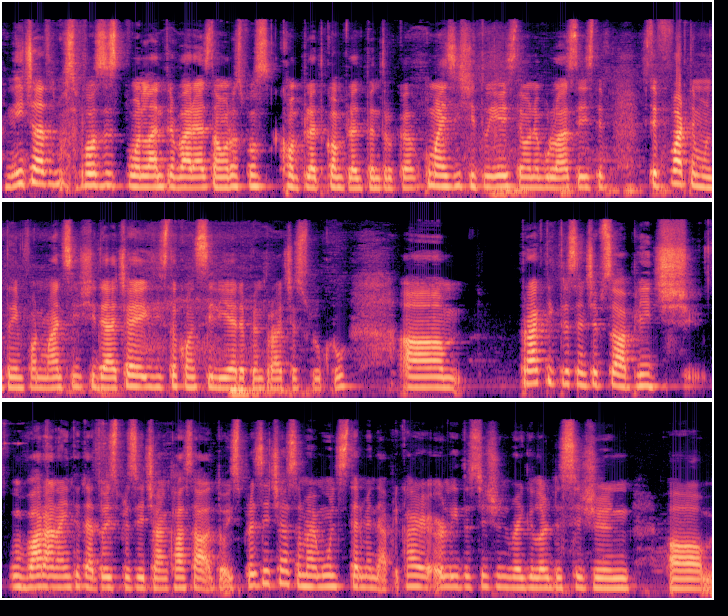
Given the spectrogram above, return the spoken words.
niciodată nu o să pot să spun la întrebarea asta un răspuns complet, complet, pentru că, cum ai zis și tu, este o nebuloasă, este, este foarte multă informație și de aceea există consiliere pentru acest lucru. Um, practic trebuie să începi să aplici vara înainte de a 12 în clasa a 12 sunt mai mulți termeni de aplicare, early decision, regular decision, um,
